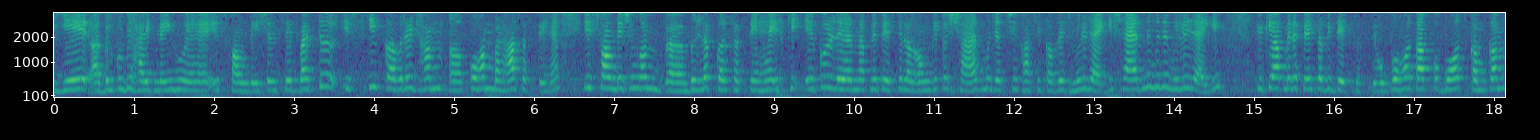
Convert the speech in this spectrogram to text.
ये बिल्कुल भी हाइड नहीं हुए हैं इस फाउंडेशन से बट इसकी कवरेज हम को हम बढ़ा सकते हैं। इस फाउंडेशन को हम बिल्डअप कर सकते हैं। इसकी एक और लेयर मैं अपने फेस पे लगाऊँगी तो शायद मुझे अच्छी खासी कवरेज मिल जाएगी। शायद नहीं, मुझे मिल ही जाएगी, क्योंकि आप मेरे फेस अभी देख सकते हो। बहुत आपको बहुत कम कम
